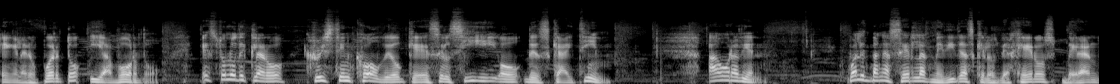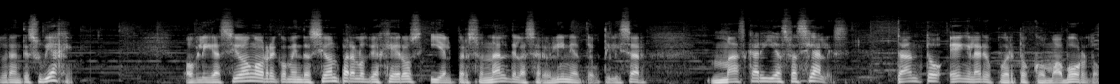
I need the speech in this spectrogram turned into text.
en el aeropuerto y a bordo. Esto lo declaró Christine Colville, que es el CEO de SkyTeam. Ahora bien, ¿Cuáles van a ser las medidas que los viajeros verán durante su viaje? Obligación o recomendación para los viajeros y el personal de las aerolíneas de utilizar mascarillas faciales, tanto en el aeropuerto como a bordo,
